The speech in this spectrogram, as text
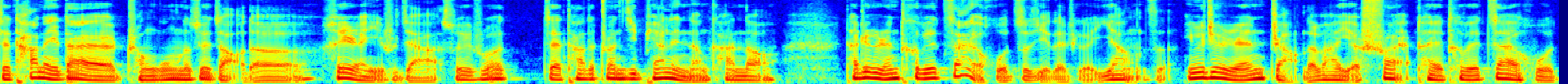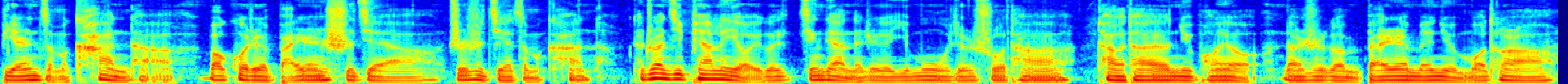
在他那一代成功的最早的黑人艺术家，所以说在他的传记片里能看到，他这个人特别在乎自己的这个样子，因为这个人长得吧也帅，他也特别在乎别人怎么看他，包括这个白人世界啊、知识界怎么看他。他传记片里有一个经典的这个一幕，就是说他他和他女朋友，那是个白人美女模特啊，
